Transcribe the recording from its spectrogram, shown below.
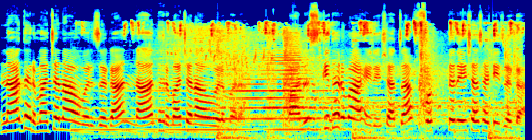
ना धर्माच्या नावावर जगा ना धर्माच्या नावावर मरा. माणुसकी धर्म आहे देशाचा फक्त देशासाठी जगा.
